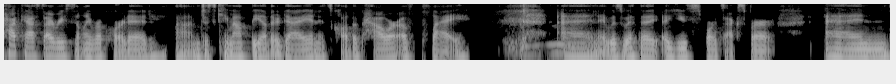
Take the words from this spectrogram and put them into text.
podcast i recently recorded um, just came out the other day and it's called the power of play. And it was with a, a youth sports expert. And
